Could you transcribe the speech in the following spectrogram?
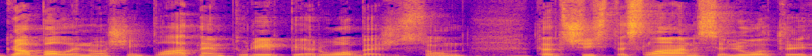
gabali no šīm plātnēm tur ir pie robežas. Un tad šis slānis ir ļoti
